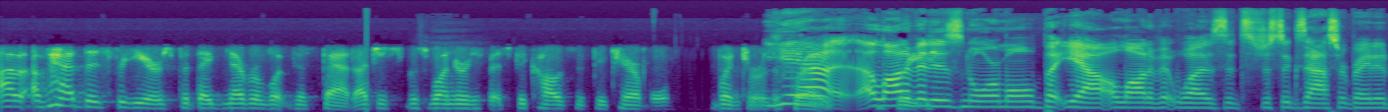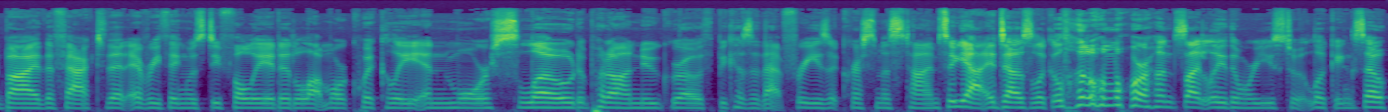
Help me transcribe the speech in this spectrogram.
I've had this for years, but they've never looked this bad. I just was wondering if it's because of the terrible winter. The yeah, freeze. a lot of it is normal, but yeah, a lot of it was. It's just exacerbated by the fact that everything was defoliated a lot more quickly and more slow to put on new growth because of that freeze at Christmas time. So yeah, it does look a little more unsightly than we're used to it looking. So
